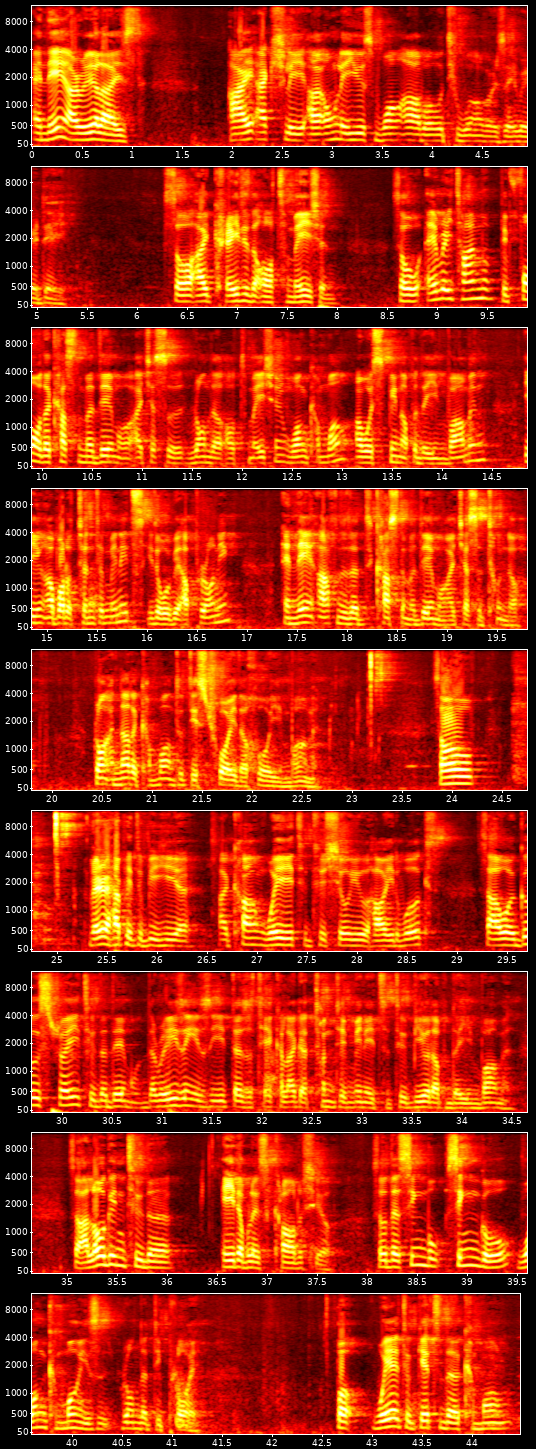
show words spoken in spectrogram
And then I realized I actually I only use one hour or two hours every day. So I created the automation. So every time before the customer demo, I just run the automation, one command. I will spin up the environment. In about 20 minutes, it will be up running. And then after the customer demo, I just turn off. Run another command to destroy the whole environment. So very happy to be here. I can't wait to show you how it works. So I will go straight to the demo. The reason is it does take like a 20 minutes to build up the environment. So I log into the AWS Cloud Shell. So the single, single one command is run the deploy. But where to get the command,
